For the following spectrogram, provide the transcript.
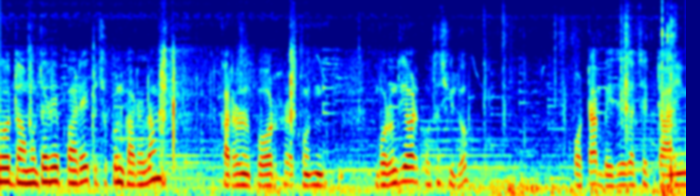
তো দামোদরের পাড়ে কিছুক্ষণ কাটালাম। কাটানোর পর এখন বরন্তি যাওয়ার কথা ছিল। কটা বেজে গেছে টাইম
